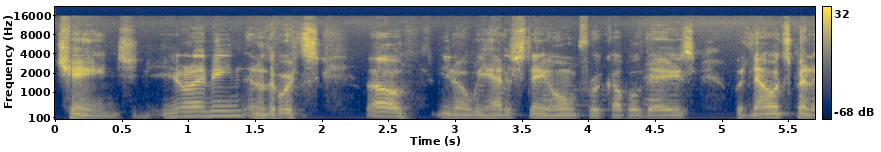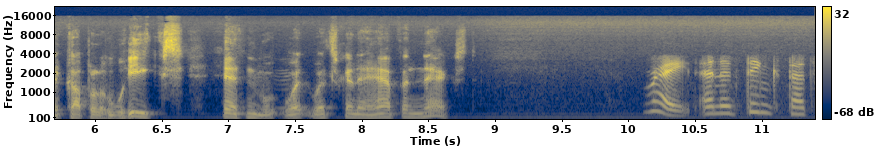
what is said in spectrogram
change. You know what I mean? In other words, oh, you know, we had to stay home for a couple of days, but now it's been a couple of weeks, and what, what's going to happen next? Right, and I think that's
